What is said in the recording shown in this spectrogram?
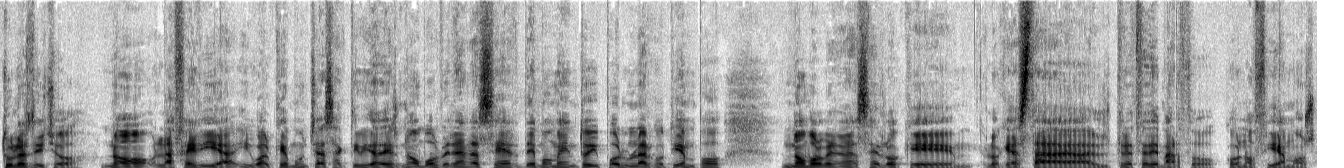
Tú lo has dicho, no, la feria, igual que muchas actividades, no volverán a ser de momento y por un largo tiempo no volverán a ser lo que, lo que hasta el 13 de marzo conocíamos.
